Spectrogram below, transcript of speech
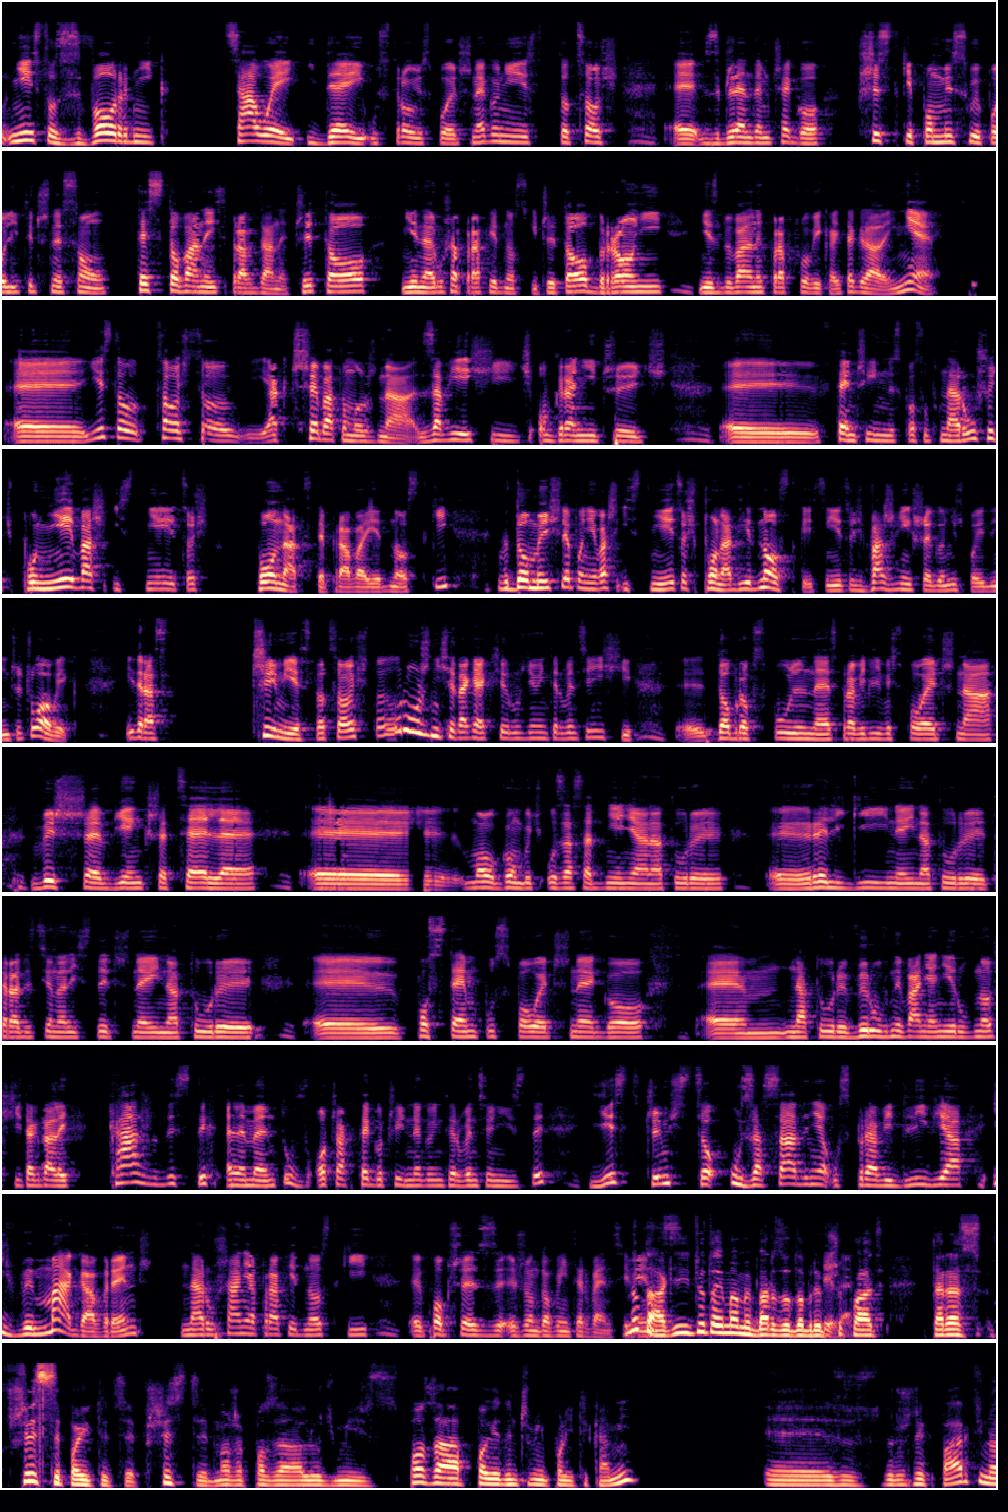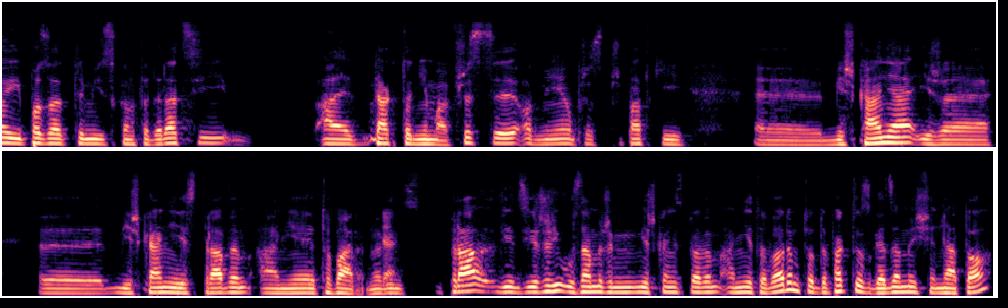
nie jest to zwornik całej idei ustroju społecznego, nie jest to coś, e, względem czego wszystkie pomysły polityczne są testowane i sprawdzane. Czy to nie narusza praw jednostki, czy to broni niezbywalnych praw człowieka i tak dalej. Nie. E, jest to coś, co jak trzeba, to można zawiesić, ograniczyć, e, w ten czy inny sposób naruszyć, ponieważ istnieje coś ponad te prawa jednostki, w domyśle, ponieważ istnieje coś ponad jednostkę, istnieje coś ważniejszego niż pojedynczy człowiek. I teraz czym jest to coś, to różni się tak, jak się różnią interwencjoniści. Y, dobro wspólne, sprawiedliwość społeczna, wyższe, większe cele, yy, mogą być uzasadnienia natury yy, religijnej, natury tradycjonalistycznej, natury yy, postępu społecznego, natury wyrównywania nierówności i tak dalej. Każdy z tych elementów w oczach tego czy innego interwencjonisty jest czymś, co uzasadnia, usprawiedliwia i wymaga wręcz naruszania praw jednostki e, poprzez rządowe interwencje. No Więc... tak, i tutaj mamy bardzo dobry Tyle. przykład. Teraz wszyscy politycy, wszyscy, może poza ludźmi, poza pojedynczymi politykami yy, z różnych partii, no i poza tymi z Konfederacji, ale tak to nie ma. Wszyscy odmieniają przez przypadki yy, mieszkania i że mieszkanie jest prawem, a nie towarem. No tak. więc, więc jeżeli uznamy, że mieszkanie jest prawem, a nie towarem, to de facto zgadzamy się na to,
